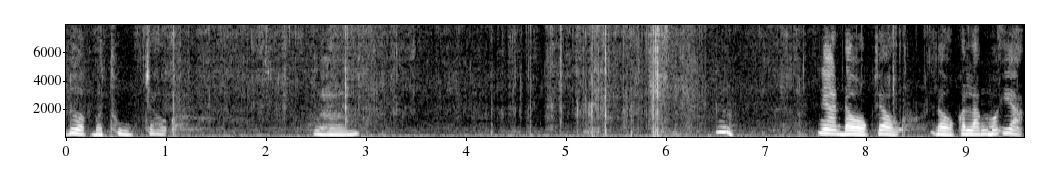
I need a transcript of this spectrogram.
เลือกบ่ถูกเจ้างามอืมเนี่ยดอกเจ้า ดอกกำลังมะอะ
